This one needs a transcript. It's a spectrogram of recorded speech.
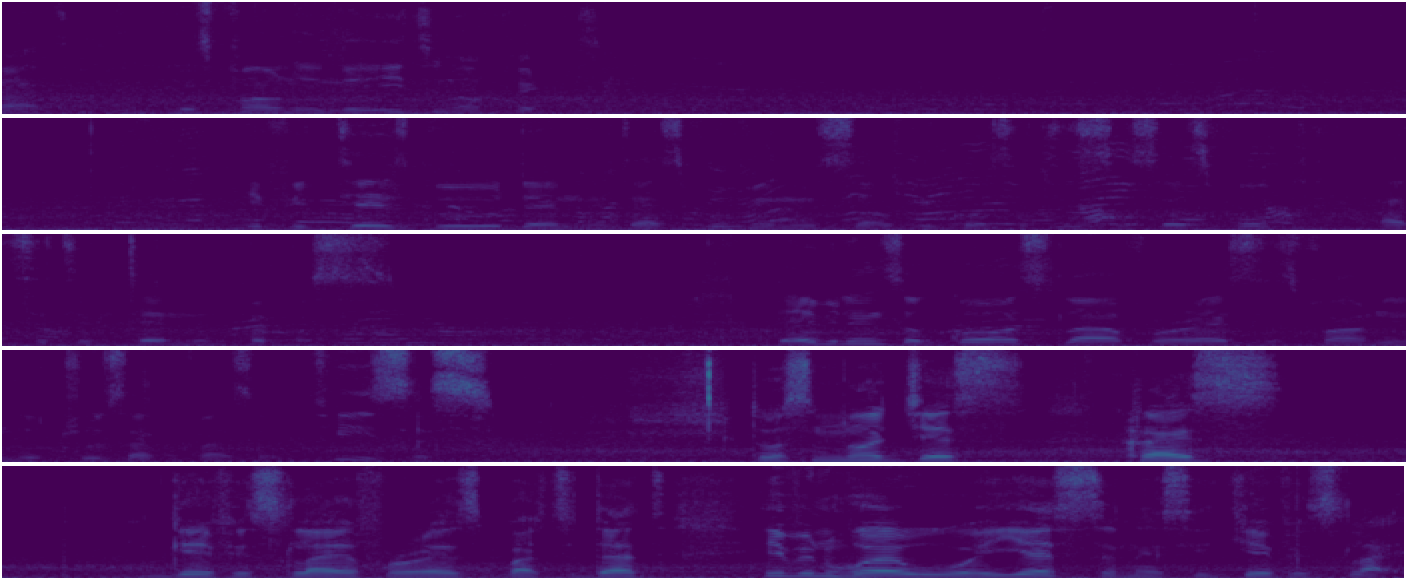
not is found in the eating of it. If it tastes good, then it has proven itself because it is successful at its intended purpose. The evidence of God's love for us is found in the true sacrifice of Jesus. It was not just Christ gave his life for us, but that even while we were yet sinners, he gave his life.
